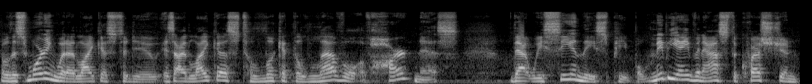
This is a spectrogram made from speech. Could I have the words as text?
Well, this morning, what I'd like us to do is I'd like us to look at the level of hardness that we see in these people. Maybe I even ask the question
